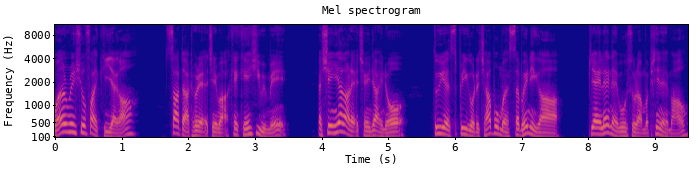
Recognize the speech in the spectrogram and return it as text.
1 ratio 5 gear ကစတာထွက်တဲ့အချိန်မှာအခက်အခဲရှိပေမဲ့အရှင်ရလာတဲ့အချိန်ကျရင်တော့ သူ့ရဲ့ speed ကိုတခြားပုံမှန်စက်ဘိန်းတွေကပြိုင်လဲနိုင်ဖို့ဆိုတာမဖြစ်နိုင်ပါဘူး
